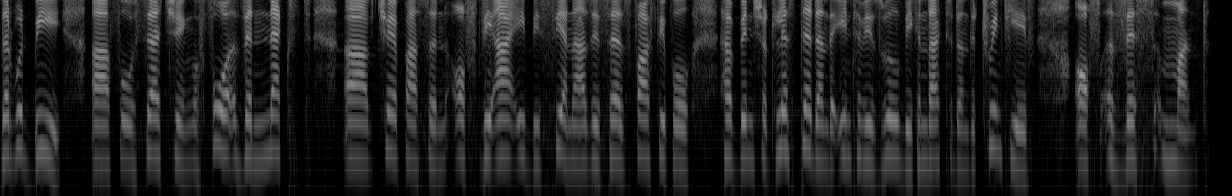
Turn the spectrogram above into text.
that would be uh, for searching for the next uh, chairperson of the IEBC. And as he says, five people have been shortlisted and the interviews will be conducted on the 28th of this month.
